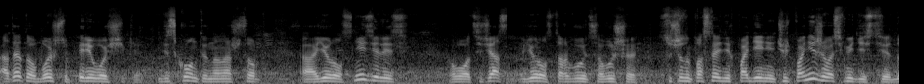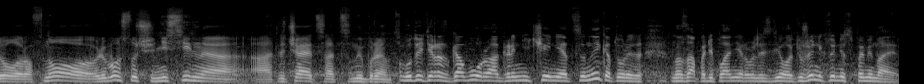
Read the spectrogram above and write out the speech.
от этого больше перевозчики. Дисконты на наш сорт э, Юрл снизились. Вот, сейчас Юрлс торгуется выше, с учетом последних падений, чуть пониже 80 долларов, но в любом случае не сильно отличается от цены бренд. Вот эти разговоры ограничения цены, которые на Западе планировали сделать, уже никто не вспоминает.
